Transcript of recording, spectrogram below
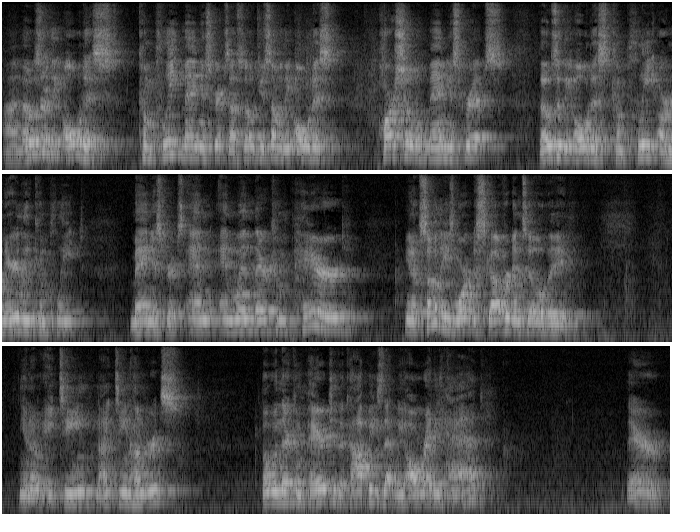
Uh, those are the oldest complete manuscripts. I've told you some of the oldest partial manuscripts. Those are the oldest complete or nearly complete manuscripts. And, and when they're compared, you know, some of these weren't discovered until the, you know, 18, 1900s. But when they're compared to the copies that we already had, they're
